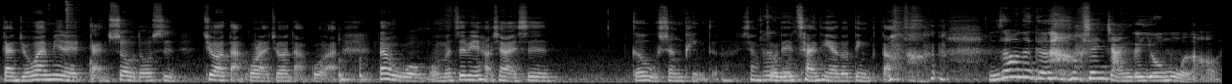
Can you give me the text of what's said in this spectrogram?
感觉外面的感受都是就要打过来就要打过来，但我我们这边好像也是歌舞升平的，像昨天餐厅啊都订不到。你知道那个，我先讲一个幽默的好了。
